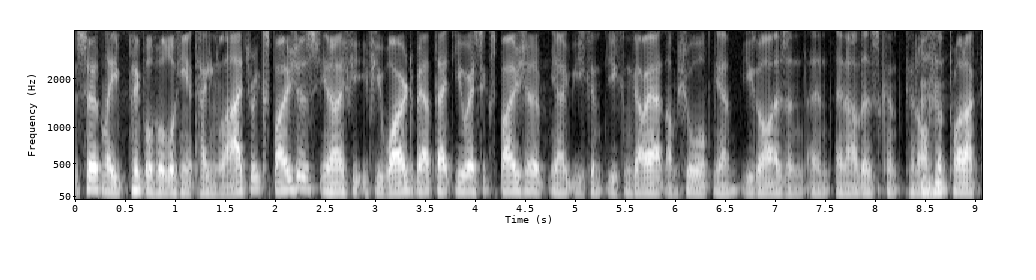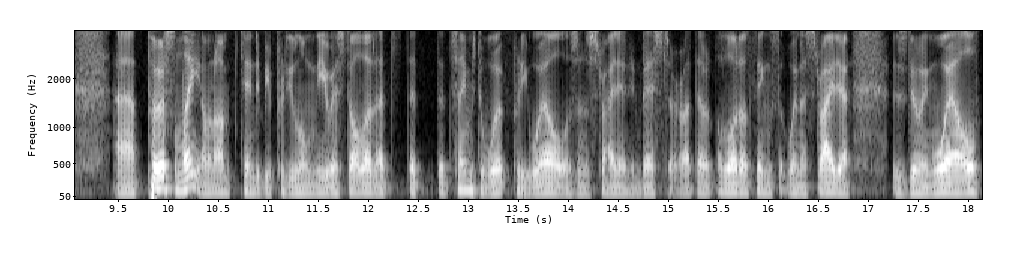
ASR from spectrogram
certainly, people who are looking at taking larger exposures, you know, if you, if you're worried about that US exposure, you know, you can you can go out, and I'm sure you know you guys and, and, and others can, can offer mm-hmm. product. Uh, personally, I mean, I tend to be pretty long the US dollar. That's that that seems to work pretty well as an Australian investor. Right, there are a lot of things that when Australia is doing well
